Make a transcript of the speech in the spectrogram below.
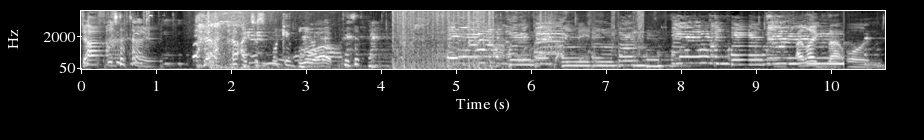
died! I just fucking blew up. I like that one.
